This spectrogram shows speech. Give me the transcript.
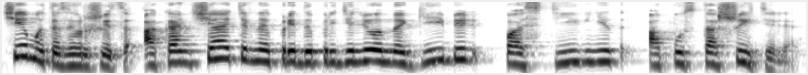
чем это завершится? Окончательная предопределенная гибель постигнет опустошителя.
